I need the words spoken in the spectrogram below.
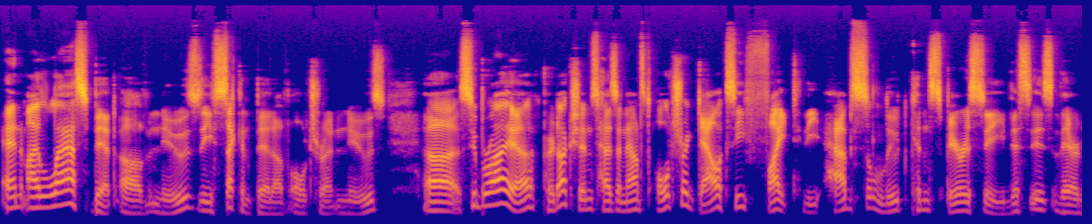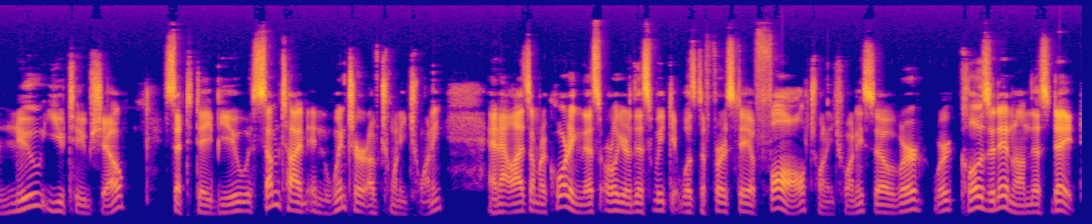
And my last bit of news, the second bit of Ultra news, uh, Tsuburaya Productions has announced Ultra Galaxy Fight: The Absolute Conspiracy. This is their new YouTube show set to debut sometime in winter of 2020. And now, as I'm recording this, earlier this week it was the first day of fall 2020, so we're we're closing in on this date.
